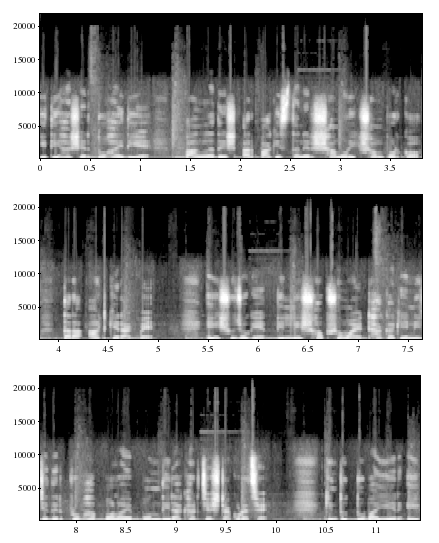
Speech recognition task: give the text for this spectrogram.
ইতিহাসের দোহাই দিয়ে বাংলাদেশ আর পাকিস্তানের সামরিক সম্পর্ক তারা আটকে রাখবে। এই সুযোগে দিল্লি সবসময় ঢাকাকে নিজেদের প্রভাব বলয়ে বন্দি রাখার চেষ্টা করেছে। কিন্তু দুবাইয়ের এই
